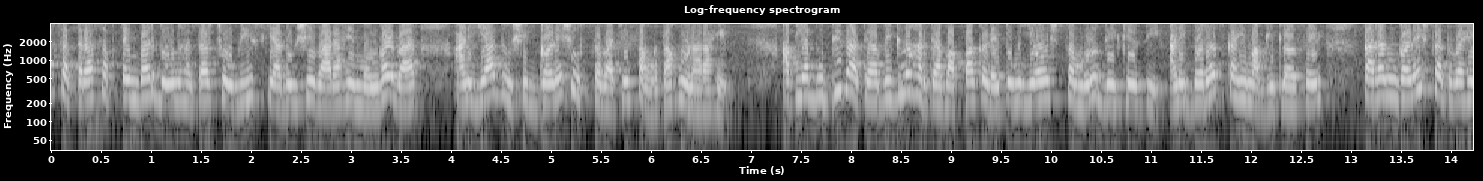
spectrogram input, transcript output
सतरा सप्टेंबर दोन हजार चोवीस या दिवशी वार आहे मंगळवार आणि या दिवशी गणेश उत्सवाची सांगता होणार आहे. आपल्या बुद्धिदात्या विघ्नहर्त्या बाप्पाकडे तुम्ही यश समृद्धी कीर्ती आणि बरंच काही मागितलं असेल. कारण गणेश तत्व हे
